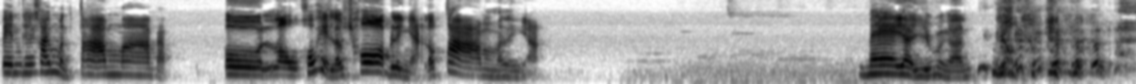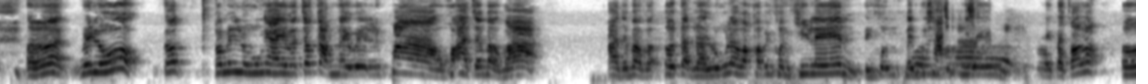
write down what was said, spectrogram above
เป็นคล้าย ๆ เหมือนตามมาแบบ เออ เราเขาเห็นแล้วชอบอะไรเงี้ยแล้วตามอะไรเงี้ย แม่อย่ายิ้มเหมือนกันเออ ไม่รู้ ก็ก็ไม่รู้ไงว่าเจ้ากรรมนายเวรหรือเปล่าเขาอาจจะแบบว่า อาจจะแบบว่าเออแต่เรารู้แหละว่าเขาเป็นคนขี้เล่นเป็นคนเป็นผู้ชายขี้เล่นแต่ก็ละเออ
